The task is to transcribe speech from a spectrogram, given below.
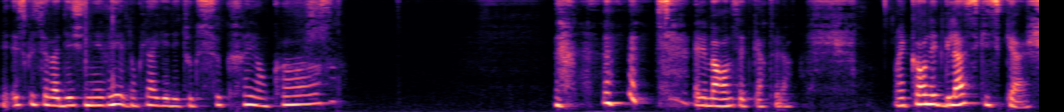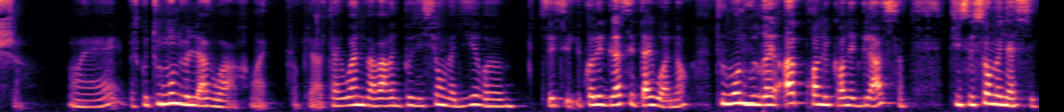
Mais est-ce que ça va dégénérer? Donc là il y a des trucs secrets encore. Elle est marrante cette carte là. Un cornet de glace qui se cache. Ouais, parce que tout le monde veut l'avoir. Ouais. Donc là, Taïwan va avoir une position, on va dire, euh, le cornet de glace, c'est Taïwan. Hein. Tout le monde voudrait prendre le cornet de glace, qui se sent menacé.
